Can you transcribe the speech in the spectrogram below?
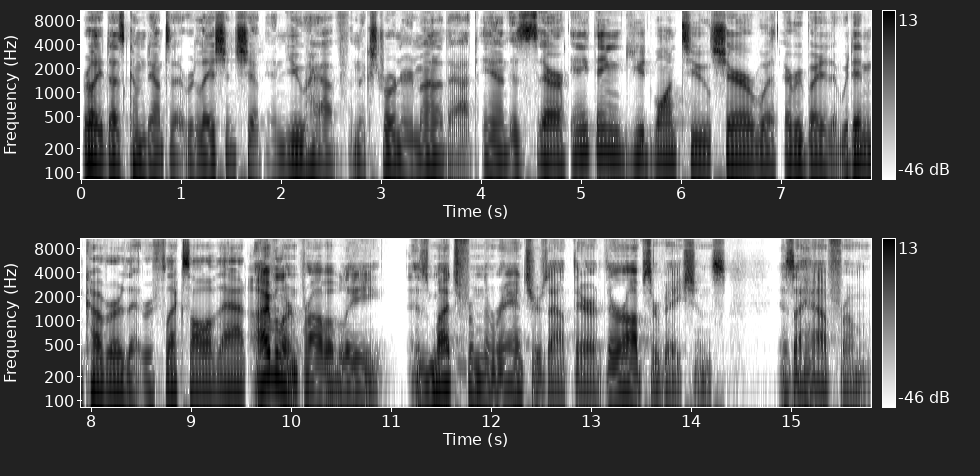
really does come down to that relationship and you have an extraordinary amount of that. And is there anything you'd want to share with everybody that we didn't cover that reflects all of that? I've learned probably as much from the ranchers out there their observations as i have from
